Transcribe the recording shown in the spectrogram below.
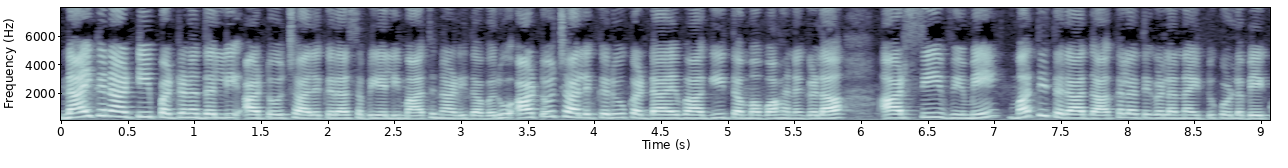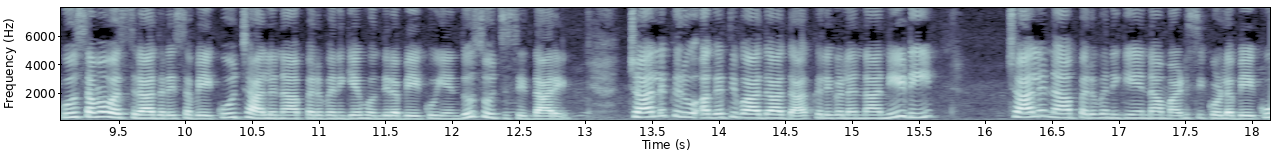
ನಾಯಕನಾಟಿ ಪಟ್ಟಣದಲ್ಲಿ ಆಟೋ ಚಾಲಕರ ಸಭೆಯಲ್ಲಿ ಮಾತನಾಡಿದ ಅವರು, ಆಟೋ ಚಾಲಕರು ಕಡ್ಡಾಯವಾಗಿ ತಮ್ಮ ವಾಹನಗಳ ಆರ್ಸಿ ವಿಮೆ, ಮತ್ತಿತರ ದಾಖಲಾತಿಗಳನ್ನು ಇಟ್ಟುಕೊಳ್ಳಬೇಕು, ಸಮವಸ್ತ್ರ ಧರಿಸಬೇಕು, ಚಾಲನಾ ಪರವಾನಿಗೆ ಹೊಂದಿರಬೇಕು ಎಂದು ಸೂಚಿಸಿದ್ದಾರೆ. ಚಾಲಕರು ಅಗತ್ಯವಾದ ದಾಖಲೆಗಳನ್ನು ನೀಡಿ ಚಾಲನಾ ಪರವಾನಗಿಯನ್ನ ಮಾಡಿಸಿಕೊಳ್ಳಬೇಕು,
